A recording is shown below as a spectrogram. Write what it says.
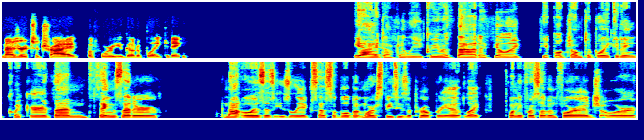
measure to try before you go to blanketing. Yeah, I definitely agree with that. I feel like people jump to blanketing quicker than things that are not always as easily accessible, but more species appropriate, like 24 7 forage, or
